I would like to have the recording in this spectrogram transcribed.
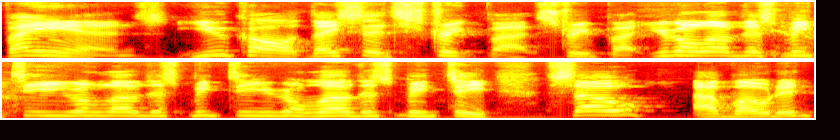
fans you call they said street fight street fight you're gonna love this bt you're gonna love this bt you're gonna love this bt so i voted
